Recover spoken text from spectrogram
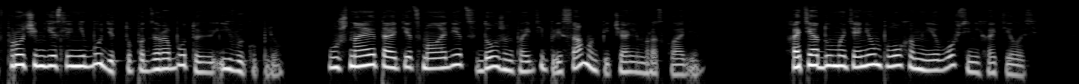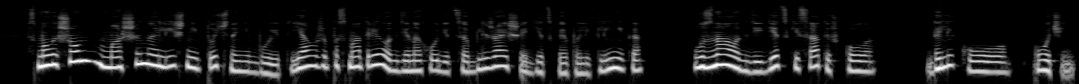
Впрочем, если не будет, то подзаработаю и выкуплю. Уж на это отец молодец должен пойти при самом печальном раскладе хотя думать о нем плохо мне вовсе не хотелось. С малышом машина лишней точно не будет. Я уже посмотрела, где находится ближайшая детская поликлиника, узнала, где детский сад и школа. Далеко, очень.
